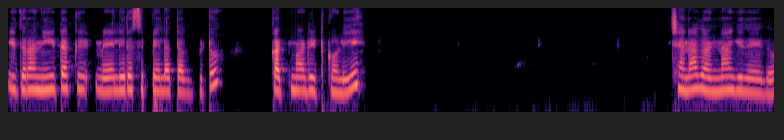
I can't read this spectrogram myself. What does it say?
ಈ ಥರ ನೀಟಾಗಿ ಮೇಲಿರೋ ಸಿಪ್ಪೆ ಎಲ್ಲ ತೆಗೆದ್ಬಿಟ್ಟು ಕಟ್ ಮಾಡಿ ಇಟ್ಕೊಳ್ಳಿ. ಚೆನ್ನಾಗಿ ಹಣ್ಣಾಗಿದೆ ಇದು.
